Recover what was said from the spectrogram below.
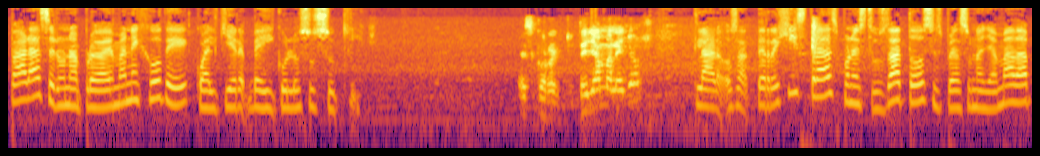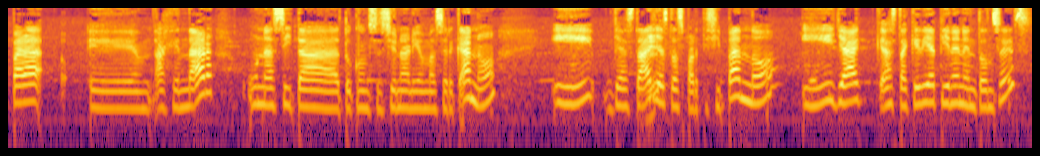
Para hacer una prueba de manejo de cualquier vehículo Suzuki. Es correcto. ¿Te llaman ellos? Claro, o sea, te registras, pones tus datos, esperas una llamada para eh, agendar una cita a tu concesionario más cercano y ya está, ya estás participando y ya, ¿hasta qué día tienen entonces?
